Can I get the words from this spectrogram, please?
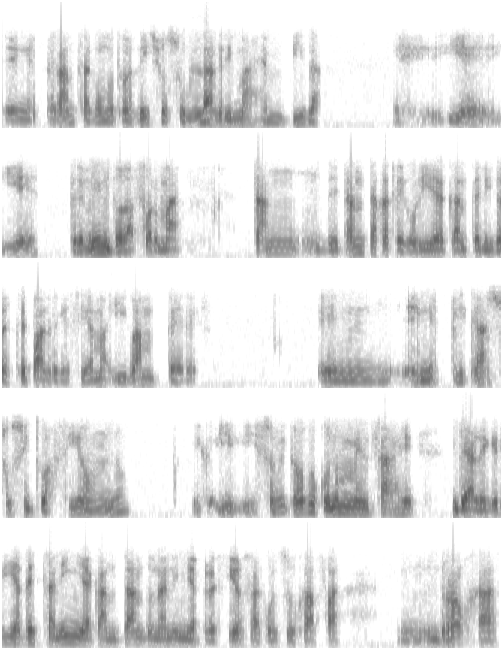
en, esperanza, como tú has dicho, sus lágrimas en vida. Eh, y, es, y es tremendo la forma tan de tanta categoría que han tenido este padre que se llama Iván Pérez en, en explicar su situación, ¿no? Y, y, sobre todo con un mensaje de alegría de esta niña cantando, una niña preciosa con sus gafas mm, rojas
